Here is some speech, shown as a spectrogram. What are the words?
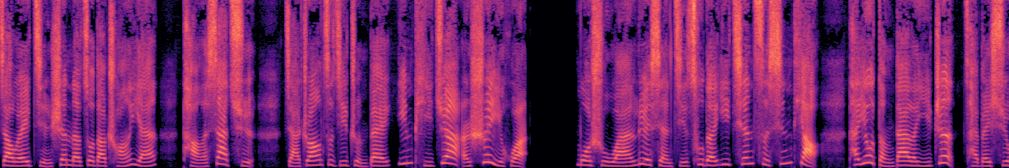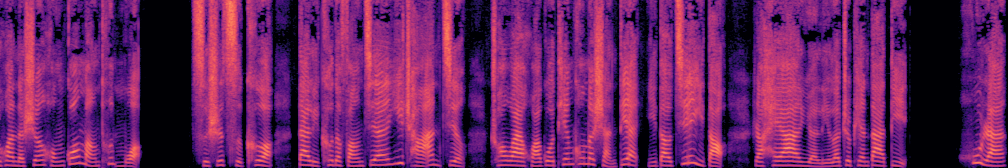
较为谨慎地坐到床沿。躺了下去，假装自己准备因疲倦而睡一会儿。默数完略显急促的一千次心跳，他又等待了一阵，才被虚幻的深红光芒吞没。此时此刻，戴里克的房间异常安静，窗外划过天空的闪电一道接一道，让黑暗远离了这片大地。忽然，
